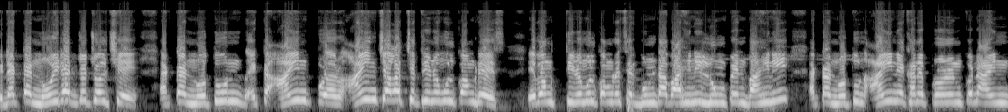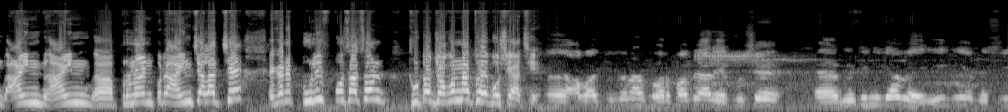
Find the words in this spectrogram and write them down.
এটা একটা নৈরাজ্য চলছে। একটা নতুন একটা আইন আইন চালাচ্ছে তৃণমূল কংগ্রেস এবং তৃণমূল কংগ্রেসের গুন্ডা বাহিনী লুম্পেন বাহিনী একটা নতুন আইন এখানে প্রণয়ন করে আইন আইন আইন প্রণয়ন করে আইন চালাচ্ছে। এখানে পুলিশ প্রশাসন ঠুটো জগন্নাথ হয়ে বসে আছে। আবাস যোজনার ঘর পাবে আর একুশে মিটিং যাবে। এই নিয়ে বেশি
